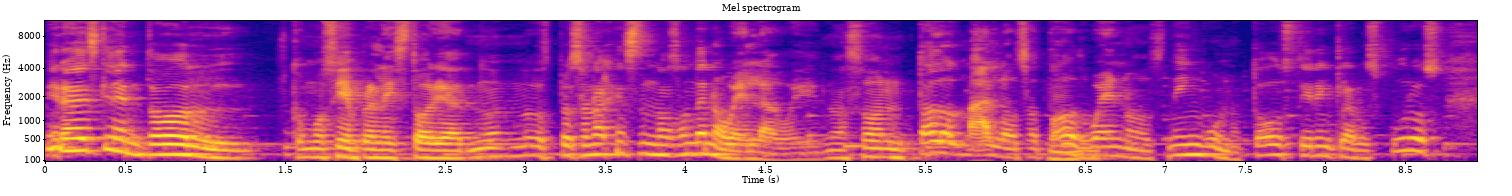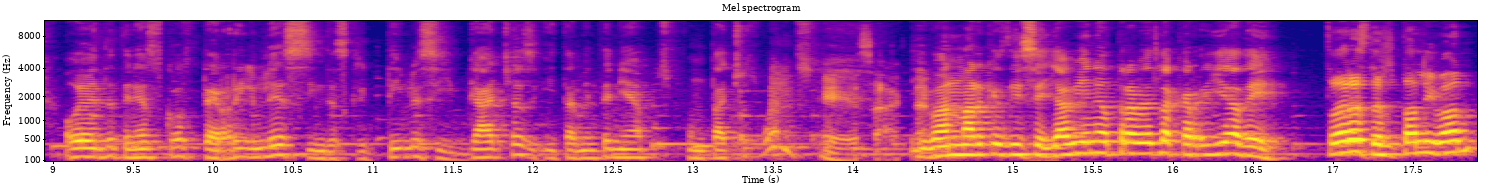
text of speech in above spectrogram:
Mira, es que en todo, el- como siempre en la historia, no- los personajes no son de novela, güey. No son todos malos o todos Mm. buenos, ninguno. Todos tienen claroscuros. Obviamente tenía sus cosas terribles, indescriptibles y gachas. Y también tenía pues, puntachos buenos. Exacto. Iván Márquez dice, ya viene otra vez la carrilla de... ¿Tú eres del talibán?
